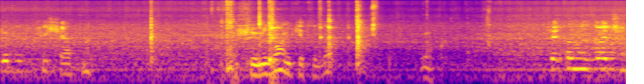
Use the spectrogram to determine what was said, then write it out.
dur dur fiş yapma. Suyunuz var mı kettle'da? Yok. Kettle'ınızı açın.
